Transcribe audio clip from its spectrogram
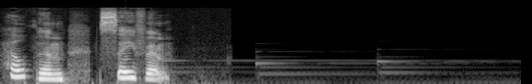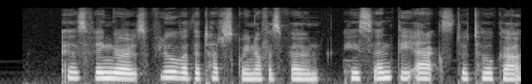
Help him, save him. His fingers flew over the touchscreen of his phone. He sent the axe to Toka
